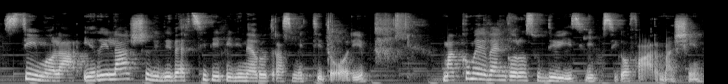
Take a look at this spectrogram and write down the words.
stimola il rilascio di diversi tipi di neurotrasmettitori. Ma come vengono suddivisi gli psicofarmaci?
